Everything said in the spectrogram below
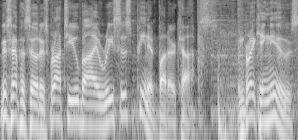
This episode is brought to you by Reese's Peanut Butter Cups. In breaking news,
